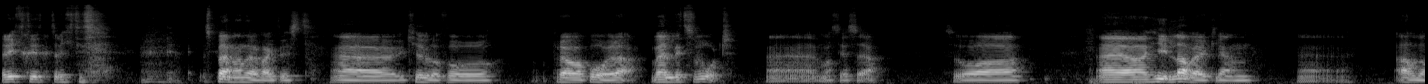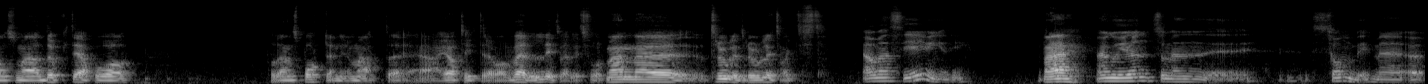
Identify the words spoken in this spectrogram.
riktigt, riktigt spännande faktiskt. Eh, kul att få pröva på det är. Väldigt svårt, eh, måste jag säga. Så, Eh, Jag hyllar verkligen eh, alla de som är duktiga på, på den sporten i och med att eh, ja, jag tyckte det var väldigt, väldigt svårt. Men eh, otroligt roligt faktiskt. Ja, man ser ju ingenting. Nej, Man går ju runt som en eh, zombie med,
